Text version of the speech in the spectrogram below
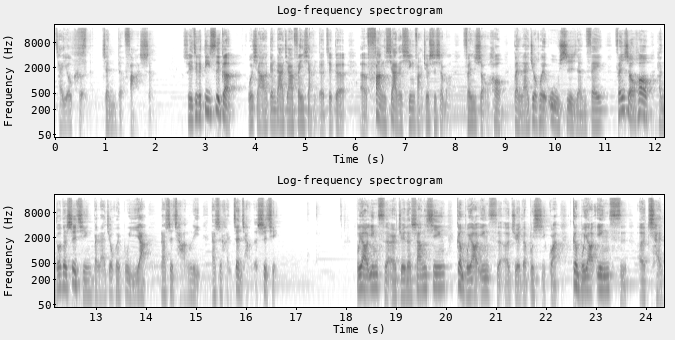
才有可能真的发生。所以这个第四个。我想要跟大家分享的这个呃放下的心法就是什么？分手后本来就会物是人非，分手后很多的事情本来就会不一样，那是常理，那是很正常的事情。不要因此而觉得伤心，更不要因此而觉得不习惯，更不要因此而沉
